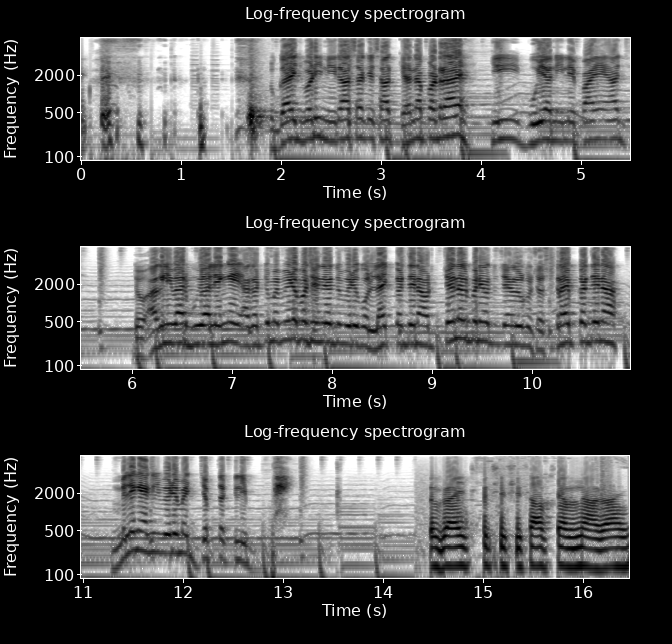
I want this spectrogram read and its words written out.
सकते तो गाइज़ बड़ी निराशा के साथ कहना पड़ रहा है कि बुया नहीं ले पाए आज। तो अगली बार बुया लेंगे। अगर तुम्हें वीडियो पसंद है तो वीडियो को लाइक कर देना और चैनल पर हो तो चैनल को सब्सक्राइब कर देना। मिलेंगे अगली वीडियो में। जब तक के लिए तो गाइस कुछ इस हिसाब से हमने आगा है।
